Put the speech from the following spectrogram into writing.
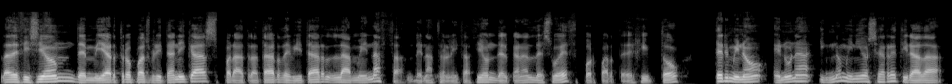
La decisión de enviar tropas británicas para tratar de evitar la amenaza de nacionalización del canal de Suez por parte de Egipto terminó en una ignominiosa retirada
